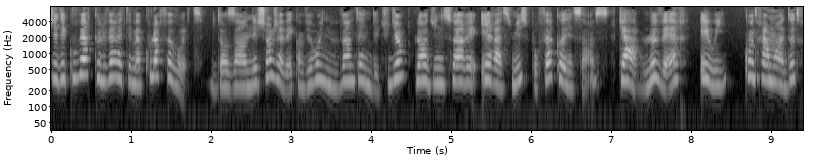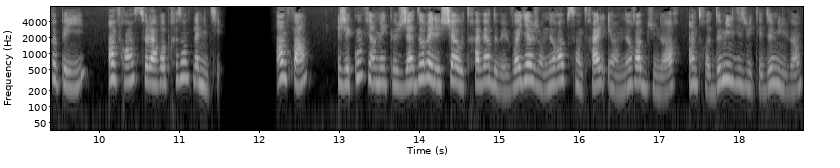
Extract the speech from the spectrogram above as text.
j'ai découvert que le vert était ma couleur favorite, dans un échange avec environ une vingtaine d'étudiants lors d'une soirée Erasmus pour faire connaissance, car le vert, et oui, contrairement à d'autres pays, en France cela représente l'amitié. Enfin, j'ai confirmé que j'adorais les chats au travers de mes voyages en Europe centrale et en Europe du Nord entre 2018 et 2020,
